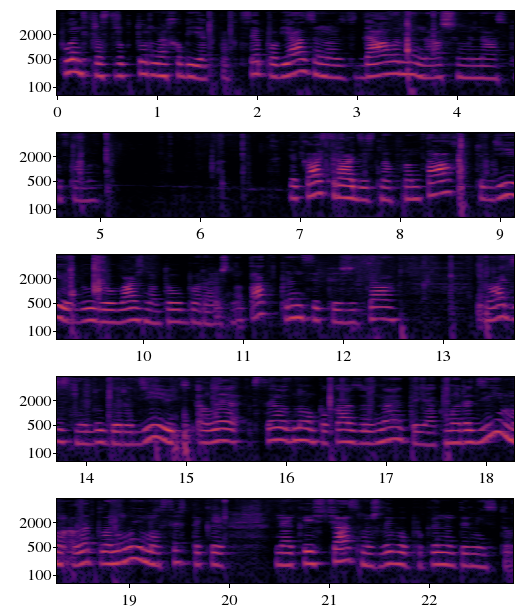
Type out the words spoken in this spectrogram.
По інфраструктурних об'єктах. Це пов'язано з вдалими нашими наступами. Якась радість на фронтах, тоді дуже уважно та обережно. Так, в принципі, життя радісне, люди радіють, але все одно показує, знаєте, як ми радіємо, але плануємо все ж таки на якийсь час, можливо, покинути місто.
